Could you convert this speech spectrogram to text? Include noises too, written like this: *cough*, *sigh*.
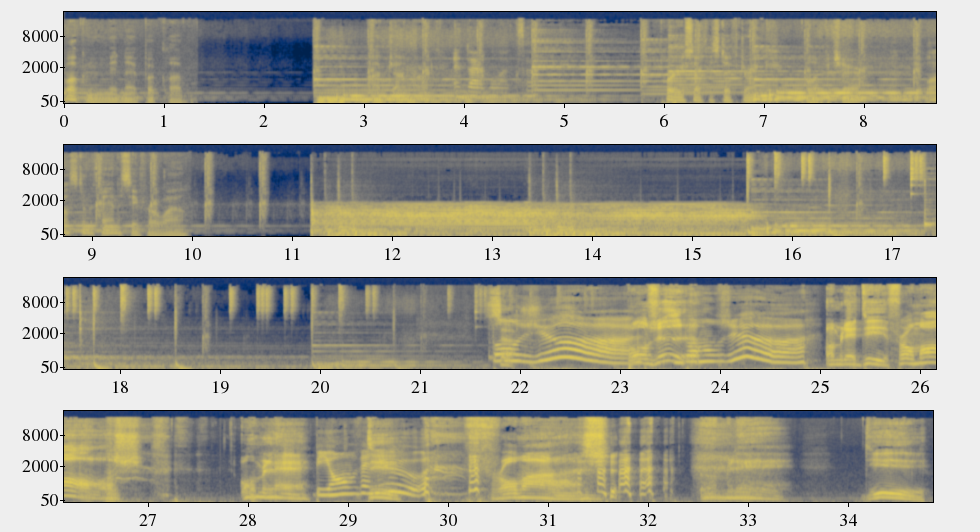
Welcome to Midnight Book Club. I'm John Mark. And I'm Alexa. Pour yourself a stiff drink, pull up a chair, and get lost in the fantasy for a while. So, Bonjour. Bonjour. Bonjour. Omelette de fromage. Omelette Bienvenue. fromage. *laughs* Omelette de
